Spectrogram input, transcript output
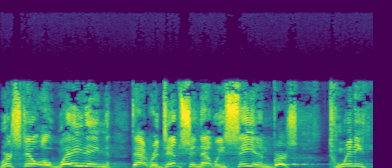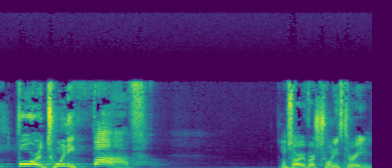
We're still awaiting that redemption that we see in verse 24 and 25. I'm sorry, verse 23.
